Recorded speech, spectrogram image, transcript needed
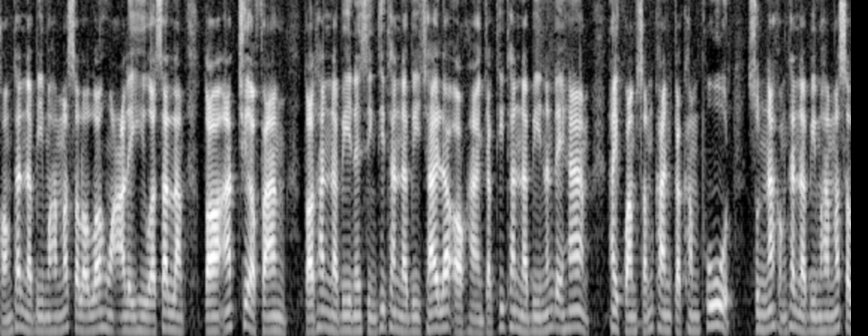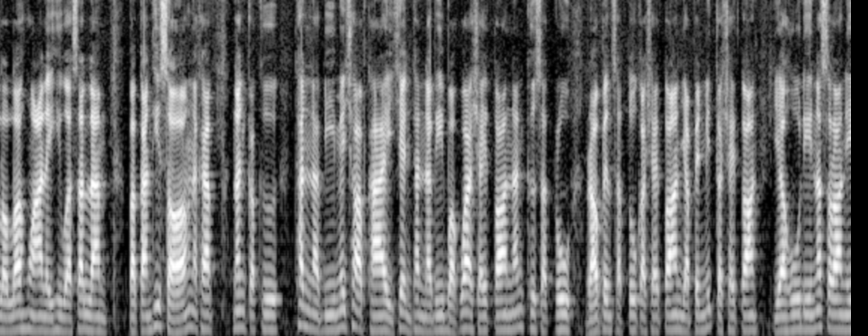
ของท่านนบีมุฮัมมัดสลลัลฮุอะลัยฮิวะสัลลัมต่ออัดเชื่อฟัง ต่อท่านนบีในสิ่งที่ท่านนบีใช้แล้วออกห่างจากที่ท่านนบีนั้นได้ห้าม ให้ความสำคัญกับคำพูด สุนนะของท่านนบีมุฮัมมัดสลลัลฮุอะลัยฮิวะสัลลัม ประการที่สองนะครับนั่นก็คือท่านนบีไม่ชอบใคร เช่น ท่านนบีบอกว่าชัยตอนนั้นคือศัตรู เราเป็นศัตรูกับชัยตอน อย่าเป็นมิตรกับชัยตอนยาฮูดีนัสรานี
